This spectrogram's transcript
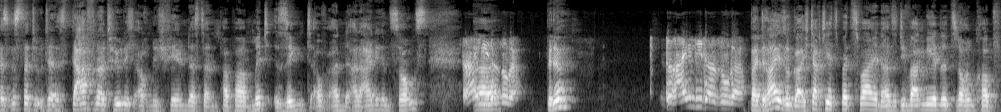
es, ist es darf natürlich auch nicht fehlen, dass dein Papa mitsingt auf, an, an einigen Songs. Drei äh, Lieder sogar. Bitte? Drei Lieder sogar. Bei drei sogar. Ich dachte jetzt bei zwei. Also die waren mir jetzt noch im Kopf.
